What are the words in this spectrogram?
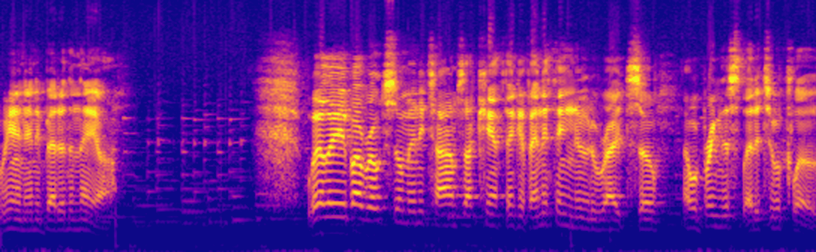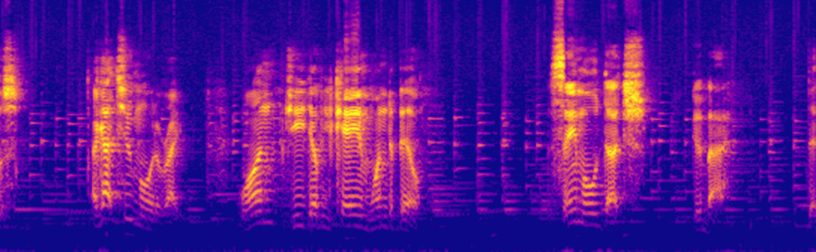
we ain't any better than they are. Well, Abe, I wrote so many times I can't think of anything new to write, so I will bring this letter to a close. I got two more to write one GWK and one to Bill. The same old Dutch. Goodbye. The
